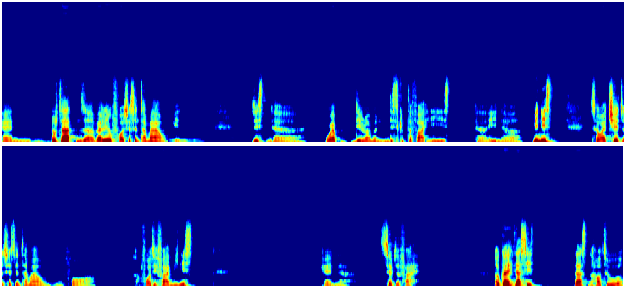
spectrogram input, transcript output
And note that the value for session timeout in this web development descriptor file is in minutes. So I change the session timeout for 45 minutes and uh, save the file. Okay that's it. That's how to uh,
